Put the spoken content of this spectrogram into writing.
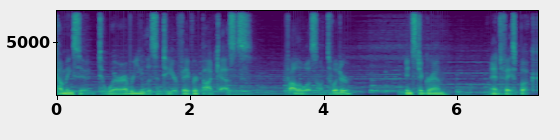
Coming soon to wherever you listen to your favorite podcasts. Follow us on Twitter, Instagram, and Facebook.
